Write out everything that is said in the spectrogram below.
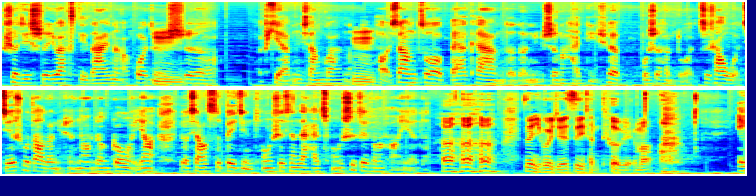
设计师、UX designer 或者是 PM 相关的。嗯，好像做 back end 的女生还的确不是很多，至少我接触到的女生当中，跟我一样有相似背景，同时现在还从事这份行业的。那你会觉得自己很特别吗？哎，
